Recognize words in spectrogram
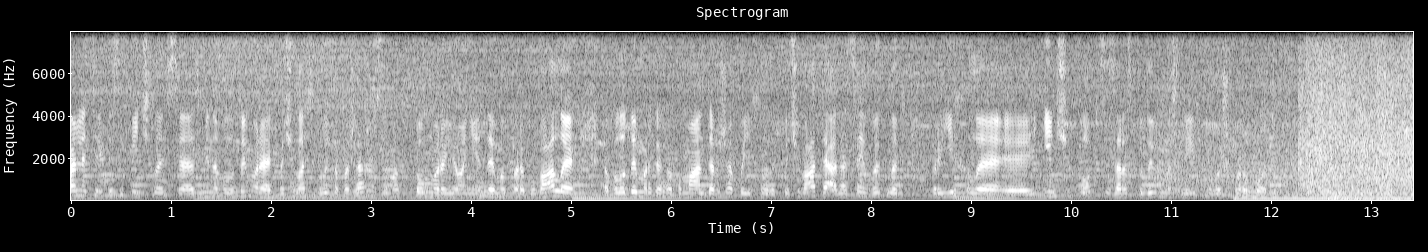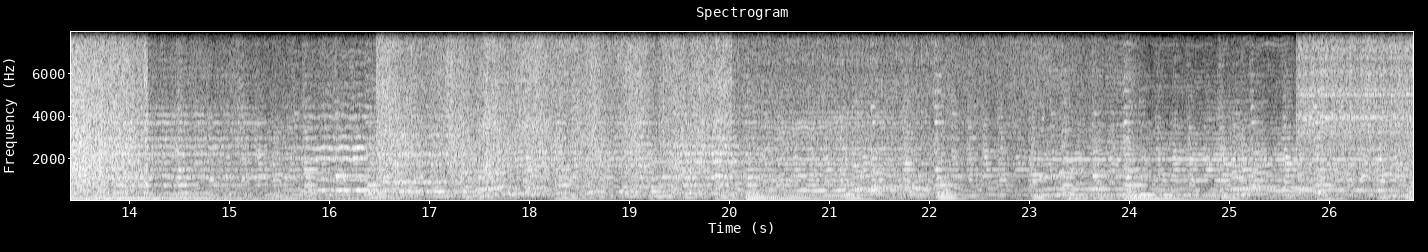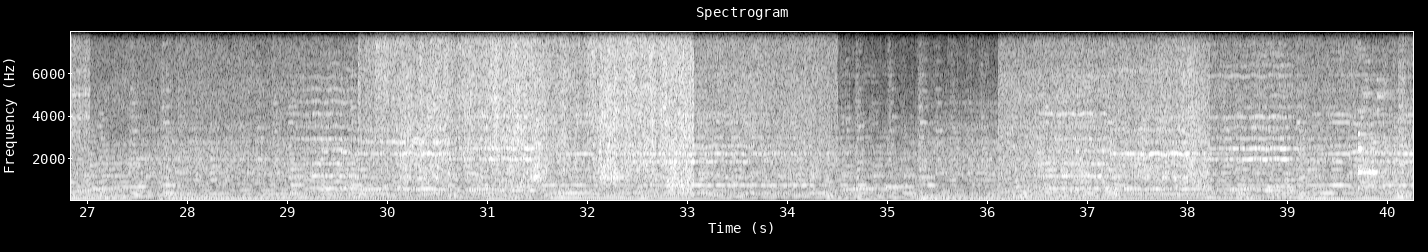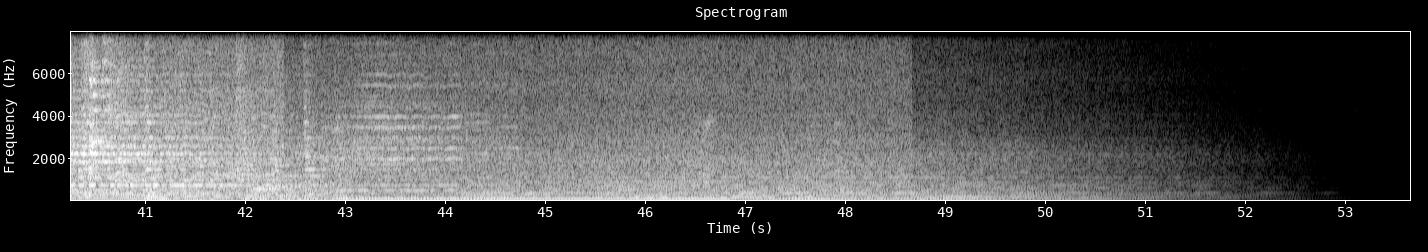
Буквально тільки закінчилася зміна Володимира, як почалася велика пожежа саме в тому районі, де ми перебували. Володимир та його команда вже поїхали відпочивати. А на цей виклик приїхали е, інші хлопці. Зараз подивимось на їхню важку роботу.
